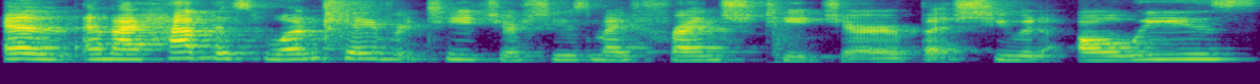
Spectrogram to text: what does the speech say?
And and I had this one favorite teacher. She was my French teacher, but she would always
